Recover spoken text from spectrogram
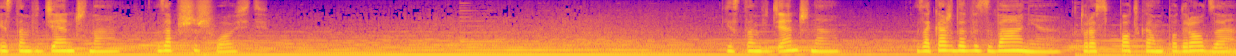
Jestem wdzięczna za przyszłość. Jestem wdzięczna za każde wyzwanie, które spotkam po drodze,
